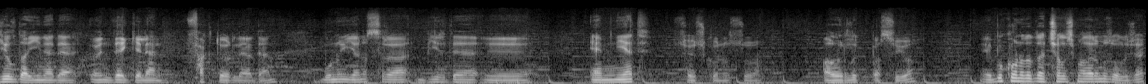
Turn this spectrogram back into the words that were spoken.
yılda yine de önde gelen faktörlerden. Bunun yanı sıra bir de e, emniyet söz konusu ağırlık basıyor. E, bu konuda da çalışmalarımız olacak.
